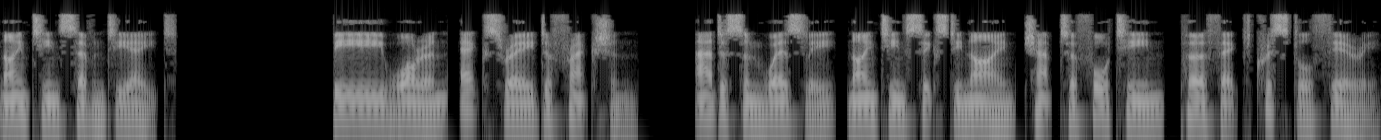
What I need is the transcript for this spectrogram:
1978. B. E. Warren, X-ray diffraction. Addison Wesley, 1969 Chapter 14, Perfect Crystal Theory.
